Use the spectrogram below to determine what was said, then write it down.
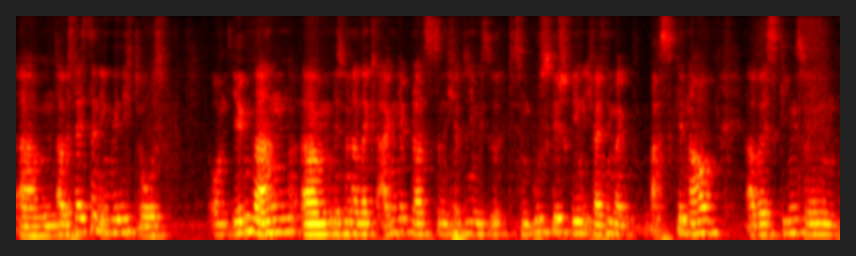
ähm, aber es lässt dann irgendwie nicht los. Und irgendwann ähm, ist mir dann der Kragen geplatzt und ich habe irgendwie so diesen Bus geschrien, ich weiß nicht mehr was genau, aber es ging so in,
